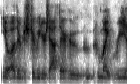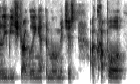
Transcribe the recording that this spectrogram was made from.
you know other distributors out there who, who, who might really be struggling at the moment? Just a couple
